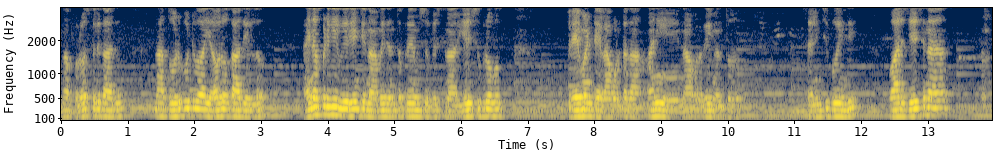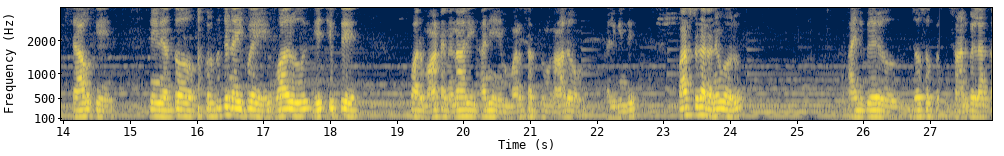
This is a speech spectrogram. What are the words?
నా కులస్తులు కాదు నా తోడుబుట్టు వారు ఎవరో కాదు వీళ్ళు అయినప్పటికీ వీరేంటి నా మీద ఎంత ప్రేమ చూపిస్తున్నారు? యేసు ప్రభు ప్రేమ అంటే ఎలా ఉంటుందా అని నా హృదయం ఎంతో చలించిపోయింది. వారు చేసిన సేవకి నేను ఎంతో కృతజ్ఞ అయిపోయి వారు ఏది చెప్తే వారు మాట వినాలి అని మనస్తత్వం నాలో కలిగింది. పాస్టర్ గారు అనేవారు ఆయన పేరు జోసఫ్ సానిపిల్లంక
